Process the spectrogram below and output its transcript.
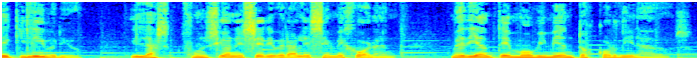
equilibrio y las funciones cerebrales se mejoran mediante movimientos coordinados.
